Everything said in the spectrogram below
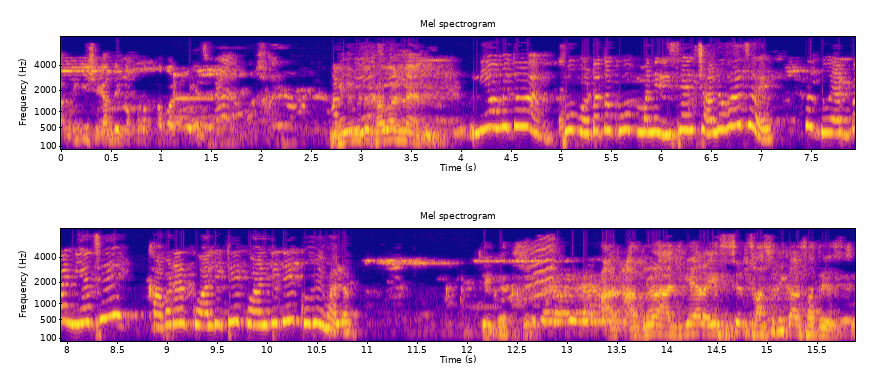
আপনি কি সেখান থেকে কখনো খাবার খেয়েছেন? নিয়মিত খাবার নেন। নিয়মিত খুব ওটা তো খুব মানে রিসেন্ট চালু হয়েছে তো দু একবার নিয়েছি খাবারের কোয়ালিটি কোয়ান্টিটি খুবই ভালো। ঠিক আছে। আর আপনারা আজকে যারা এসছেন শাশুড়ি কার সাথে এসছে?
